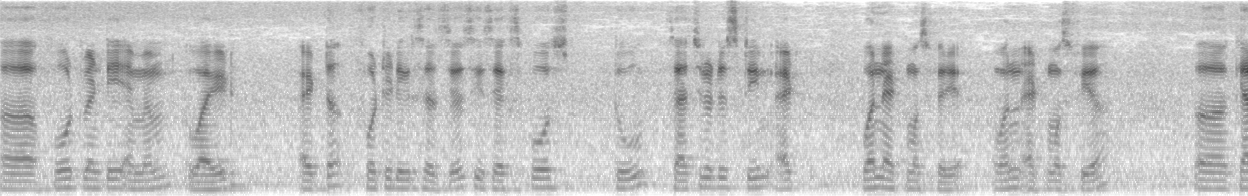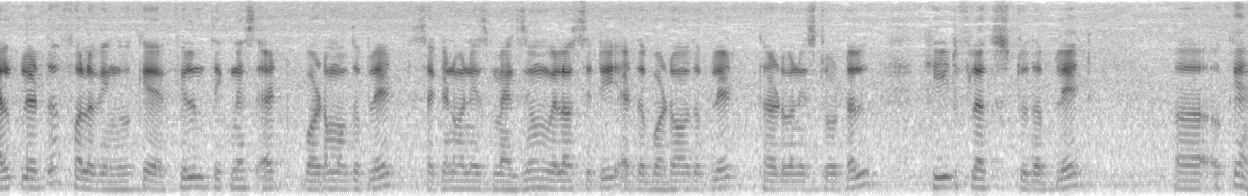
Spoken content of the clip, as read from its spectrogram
uh, 420 mm wide at uh, 40 degrees celsius is exposed to saturated steam at 1 atmosphere 1 atmosphere. Uh, calculate the following okay film thickness at bottom of the plate second one is maximum velocity at the bottom of the plate third one is total heat flux to the plate. Uh, okay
